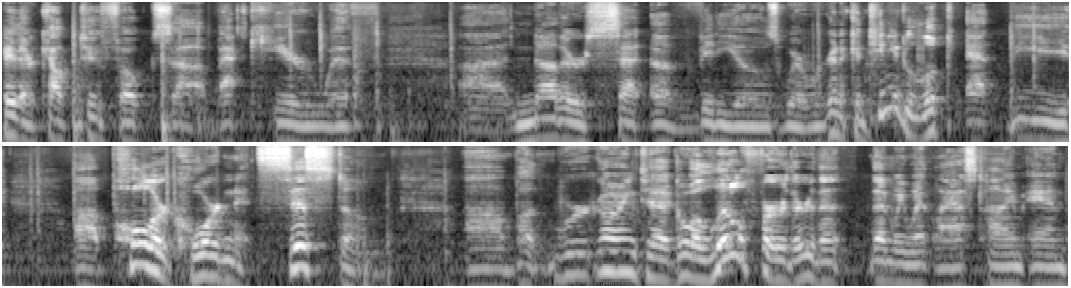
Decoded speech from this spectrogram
Hey there, Calc 2 folks, uh, back here with uh, another set of videos where we're going to continue to look at the uh, polar coordinate system, uh, but we're going to go a little further than, than we went last time and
